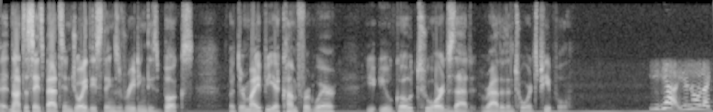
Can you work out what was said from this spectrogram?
uh, not to say it's bad to enjoy these things of reading these books, but there might be a comfort where you, you go towards that rather than towards people. Yeah, you know, like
